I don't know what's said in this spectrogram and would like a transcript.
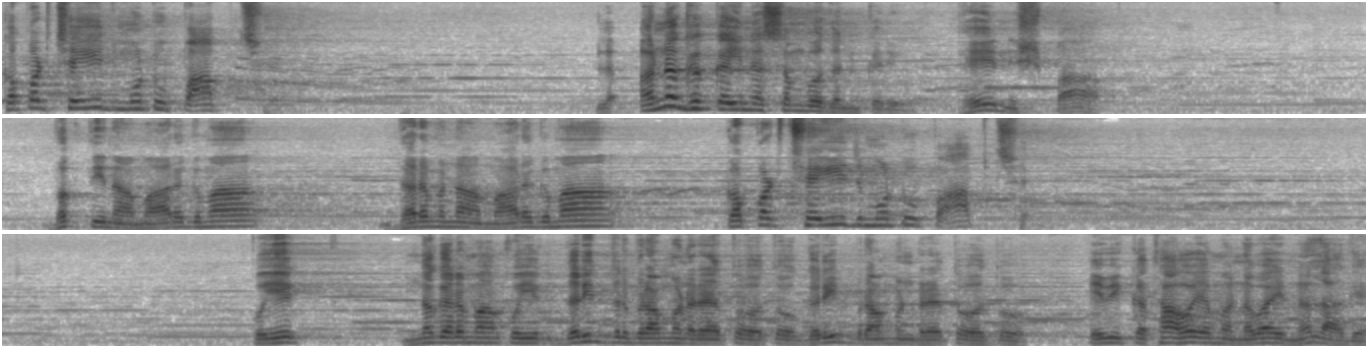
કપટ છે એ જ મોટું પાપ છે. એટલે અનઘ કહીને સંબોધન કર્યું, હે નિષ્પાપ, ભક્તિના માર્ગમાં, ધર્મના માર્ગમાં કપટ છે એ જ મોટું પાપ છે. કોઈ એક નગરમાં કોઈ એક દરિદ્ર બ્રાહ્મણ રહેતો હતો, ગરીબ બ્રાહ્મણ રહેતો હતો, એવી કથા હોય એમાં નવાઈ ન લાગે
